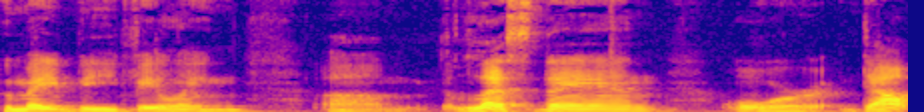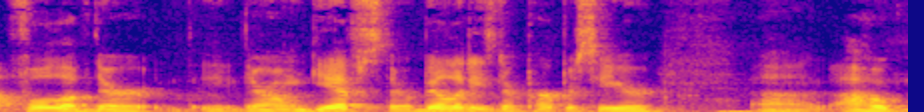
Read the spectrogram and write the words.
who may be feeling um, less than or doubtful of their their own gifts, their abilities, their purpose here, uh, I hope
